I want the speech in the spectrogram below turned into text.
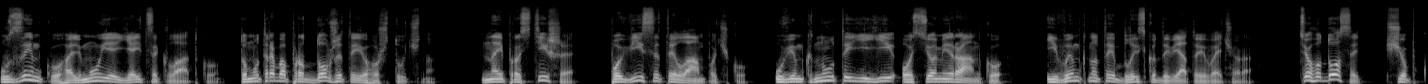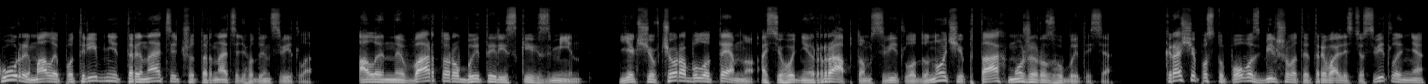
узимку гальмує яйцекладку, тому треба продовжити його штучно. Найпростіше повісити лампочку, увімкнути її о сьомій ранку і вимкнути близько дев'ятої вечора. Цього досить, щоб кури мали потрібні 13-14 годин світла. Але не варто робити різких змін. Якщо вчора було темно, а сьогодні раптом світло до ночі, птах може розгубитися. Краще поступово збільшувати тривалість освітлення,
